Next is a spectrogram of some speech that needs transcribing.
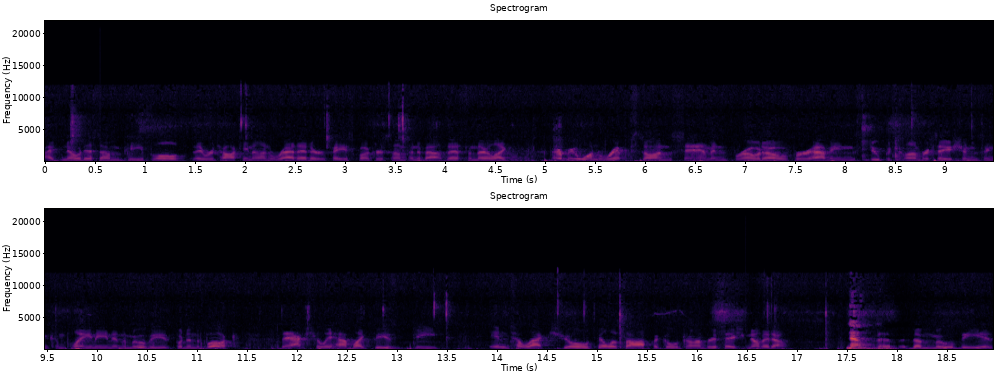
I'd noticed some people, they were talking on Reddit or Facebook or something about this, and they're like, everyone rips on Sam and Frodo for having stupid conversations and complaining in the movies, but in the book, they actually have like these deep, intellectual, philosophical conversations. No, they don't. No. The, the movie is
